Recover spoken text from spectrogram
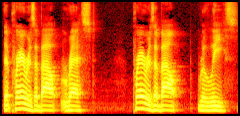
that prayer is about rest, prayer is about release,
